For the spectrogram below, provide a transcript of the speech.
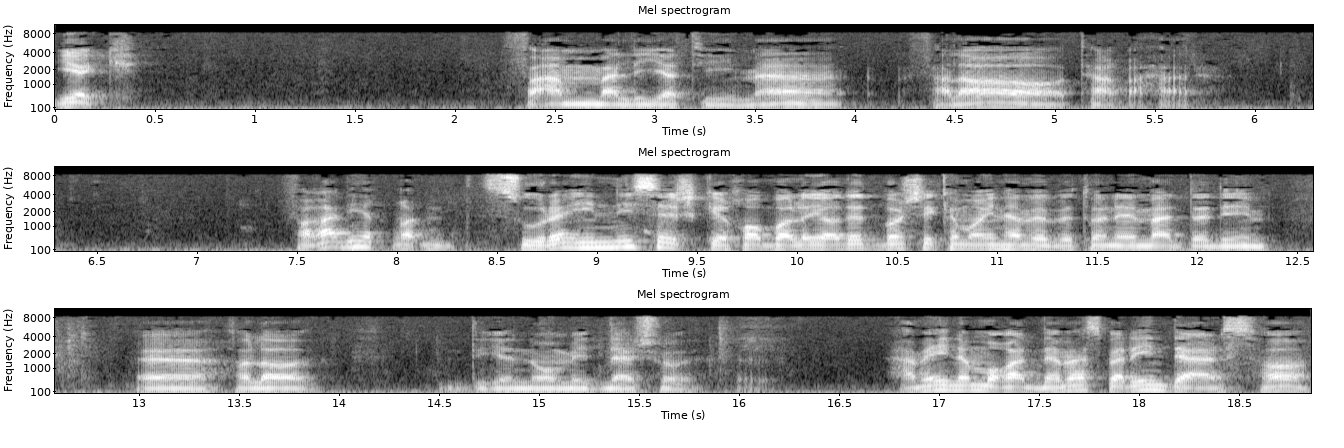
یک فعمل یتیمه فلا تقهر. فقط این سوره این نیستش که خب حالا یادت باشه که ما این همه به تو نعمت دادیم. حالا دیگه نومید نشد همه اینا مقدمه است برای این درس ها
